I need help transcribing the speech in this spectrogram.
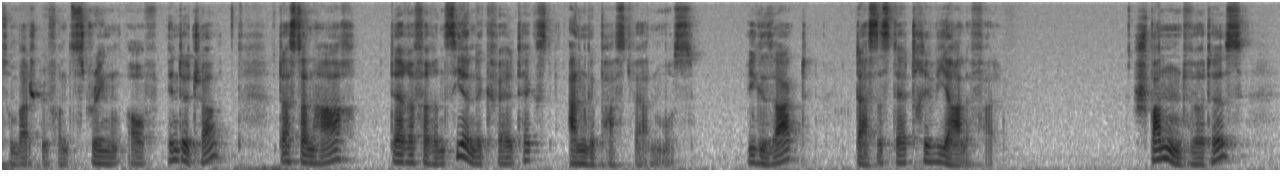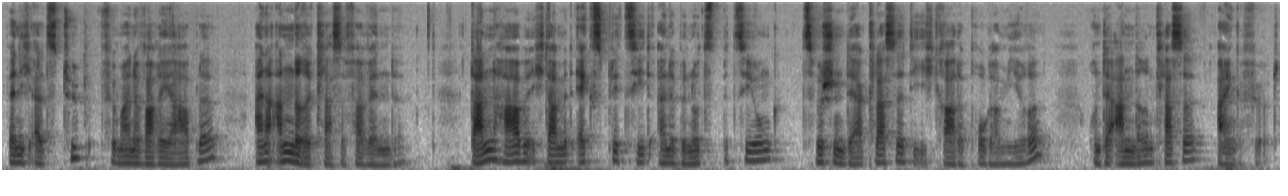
zum Beispiel von String auf Integer, dass danach der referenzierende Quelltext angepasst werden muss. Wie gesagt, das ist der triviale Fall. Spannend wird es, wenn ich als Typ für meine Variable eine andere Klasse verwende. Dann habe ich damit explizit eine Benutztbeziehung zwischen der Klasse, die ich gerade programmiere, und der anderen Klasse eingeführt.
